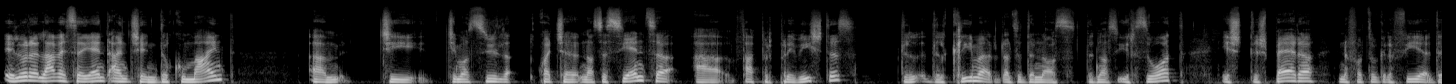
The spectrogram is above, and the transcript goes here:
E allora là gente anche un documento um, ci, ci mostra quella nostra scienza ha fatto per previstas del, del clima, also del nostro, del nostro irsort, e si spera una fotografia di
